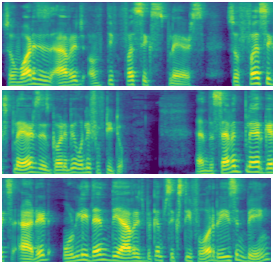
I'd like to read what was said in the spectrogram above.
so what is his average of the first six players so first six players is going to be only 52 and the seventh player gets added only then the average becomes 64 reason being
